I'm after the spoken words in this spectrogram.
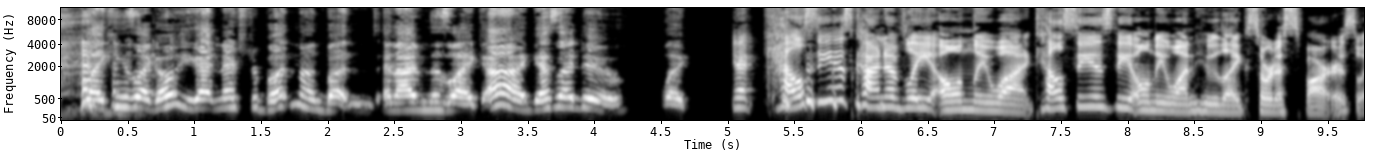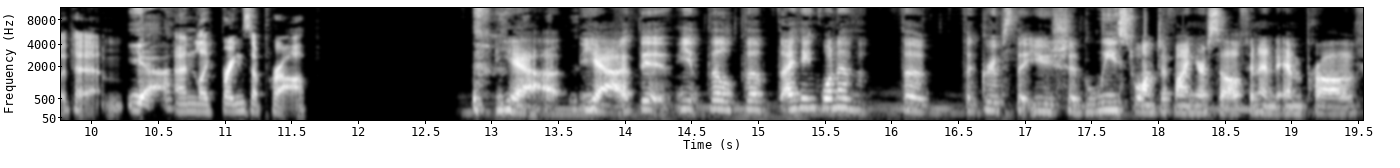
like he's like, "Oh, you got an extra button unbuttoned," and Ivan is like, "Ah, I guess I do." Like, yeah, Kelsey is kind of the only one. Kelsey is the only one who like sort of spars with him yeah, and like brings a prop. yeah, yeah. The, the the I think one of the the groups that you should least want to find yourself in an improv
